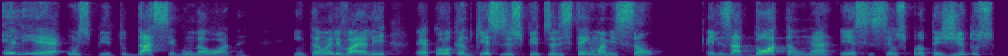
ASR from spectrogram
ele é um espírito da segunda ordem. Então ele vai ali é, colocando que esses espíritos eles têm uma missão, eles adotam né, esses seus protegidos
